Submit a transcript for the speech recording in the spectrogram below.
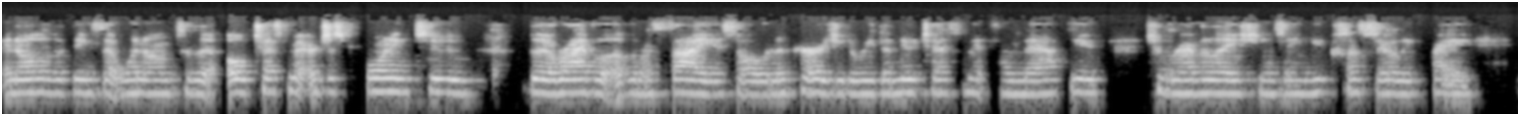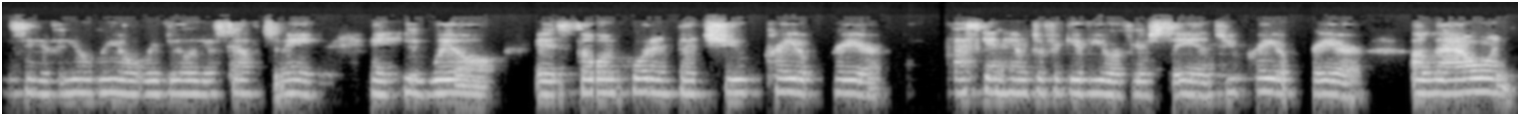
and all of the things that went on to the Old Testament are just pointing to the arrival of the Messiah. So I would encourage you to read the New Testament from Matthew to Revelations and you sincerely pray and say, if you're real, reveal yourself to me and he will. It's so important that you pray a prayer asking him to forgive you of your sins. You pray a prayer allowing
